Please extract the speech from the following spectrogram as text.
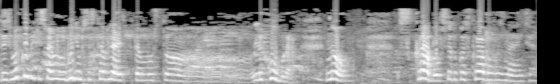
То есть мы кубики с вами не будем составлять, потому что э, лихумра. Но скрабл, что такое скрабл, вы знаете?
